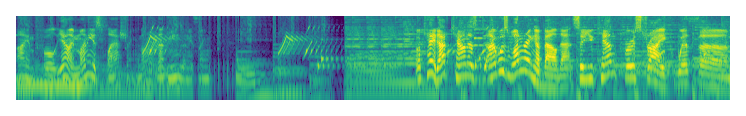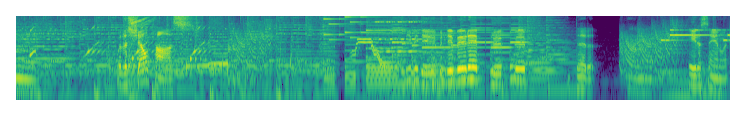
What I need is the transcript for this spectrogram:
I am full. Yeah, my money is flashing. I don't if that means anything. Okay, that count as... I was wondering about that. So you can first strike with, um... With a shell toss. Did it. Uh, ate a sandwich.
